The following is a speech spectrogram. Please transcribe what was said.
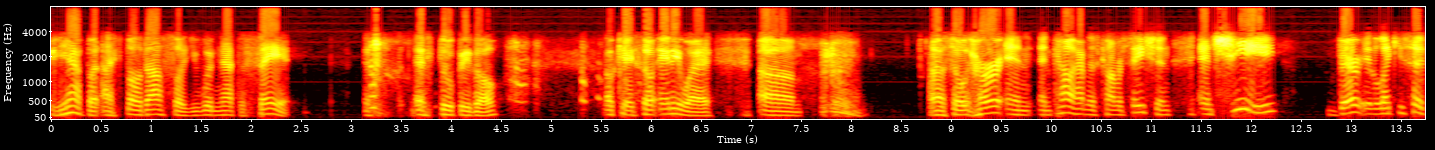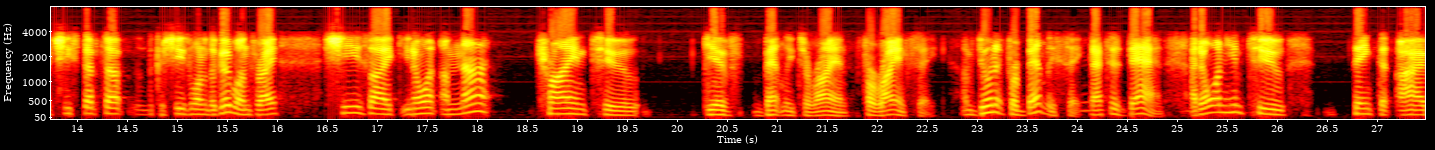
Yeah, but I spelled out so you wouldn't have to say it. Es- Estupido. Okay, so anyway, um, uh, so her and and Kyle are having this conversation, and she very like you said, she steps up because she's one of the good ones, right? She's like, you know what? I'm not trying to give Bentley to Ryan for Ryan's sake. I'm doing it for Bentley's sake. Mm-hmm. That's his dad. I don't want him to think that I,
